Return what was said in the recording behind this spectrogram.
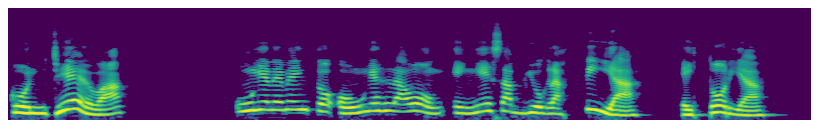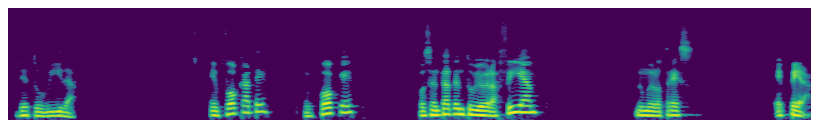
conlleva un elemento o un eslabón en esa biografía e historia de tu vida. Enfócate, enfoque, concéntrate en tu biografía. Número tres, espera.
